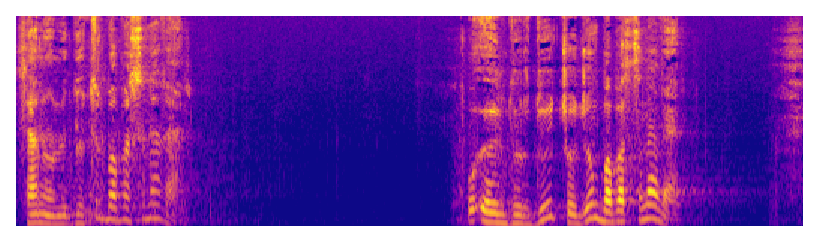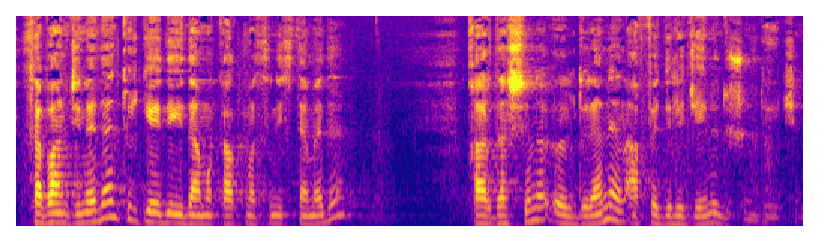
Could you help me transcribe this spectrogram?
Sen onu götür babasına ver. O öldürdüğü çocuğun babasına ver. Sabancı neden Türkiye'de idamı kalkmasını istemedi? Kardeşini öldürenin affedileceğini düşündüğü için.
